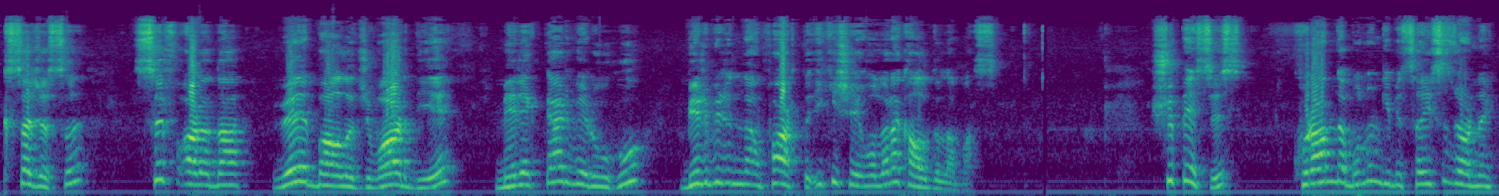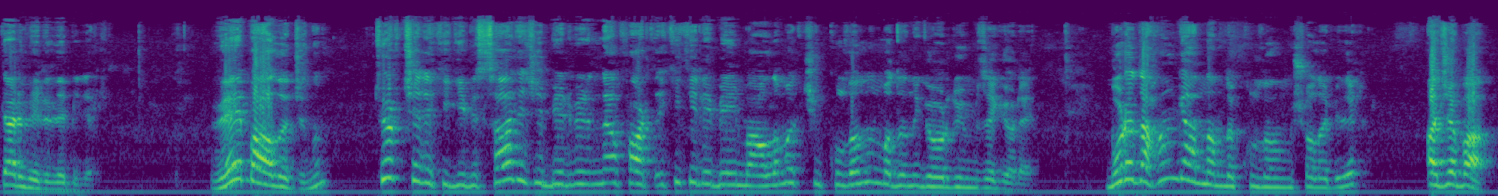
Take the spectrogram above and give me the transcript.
Kısacası sırf arada ve bağlacı var diye melekler ve ruhu birbirinden farklı iki şey olarak algılamaz. Şüphesiz Kur'an'da bunun gibi sayısız örnekler verilebilir. V bağlacının Türkçedeki gibi sadece birbirinden farklı iki kelimeyi bağlamak için kullanılmadığını gördüğümüze göre burada hangi anlamda kullanılmış olabilir? Acaba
